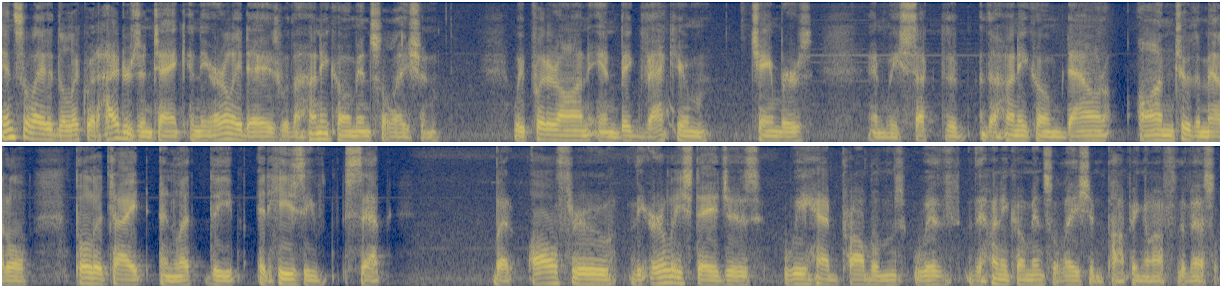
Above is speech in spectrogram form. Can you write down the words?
Insulated the liquid hydrogen tank in the early days with a honeycomb insulation. We put it on in big vacuum chambers and we sucked the, the honeycomb down onto the metal, pulled it tight, and let the adhesive set. But all through the early stages, we had problems with the honeycomb insulation popping off the vessel.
